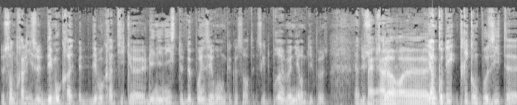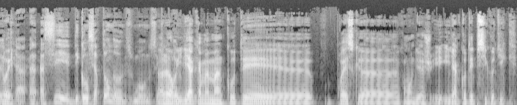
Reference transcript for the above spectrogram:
de centralisme démocratique euh, léniniste 2.0 en quelque sorte. Est-ce que tu pourrais revenir un petit peu là-dessus? Ben, Alors, euh, il y a un côté très composite, euh, assez déconcertant dans ce monde. Alors, il y a quand même un côté presque, euh, comment dire, il y a un côté psychotique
